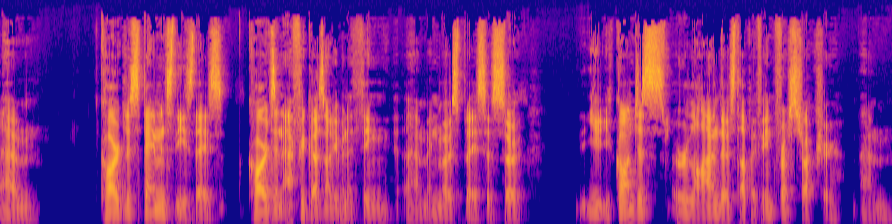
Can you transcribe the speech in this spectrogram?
um, cardless payments these days. Cards in africa is not even a thing um, in most places. So you, you can't just rely on those type of infrastructure um,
